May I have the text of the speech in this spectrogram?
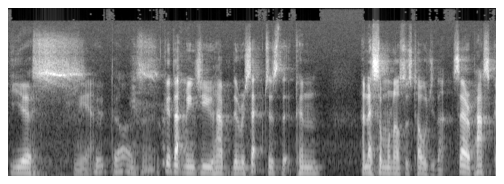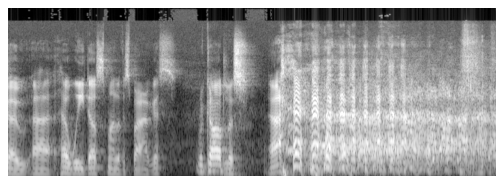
yes, Yeah. it does. Good. That means you have the receptors that can unless someone else has told you that. Sara Pascoe, uh, her wee does smell of asparagus. Regardless.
